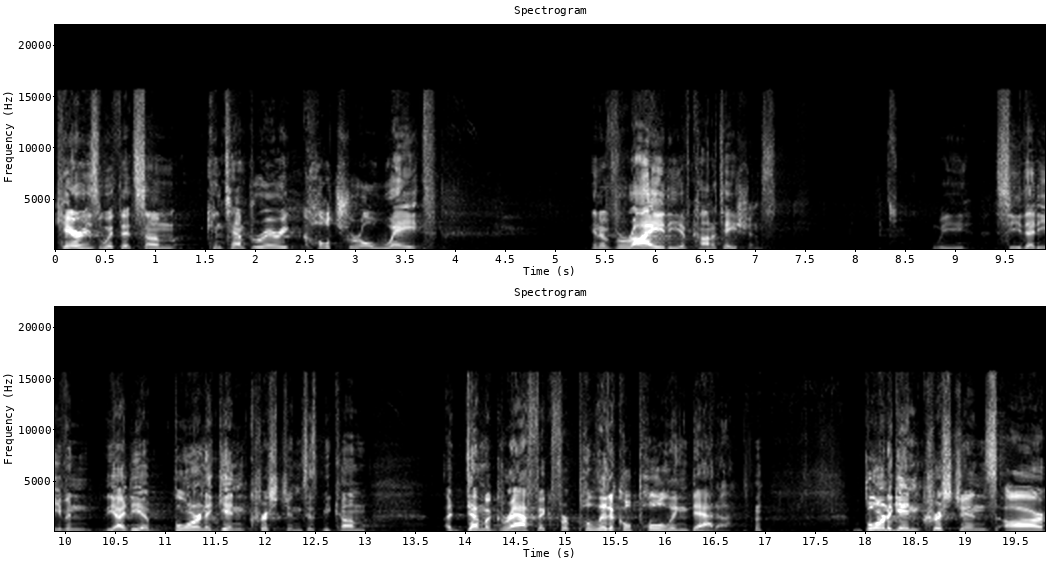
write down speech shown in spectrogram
carries with it some contemporary cultural weight in a variety of connotations. We see that even the idea of born again Christians has become a demographic for political polling data born again Christians are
